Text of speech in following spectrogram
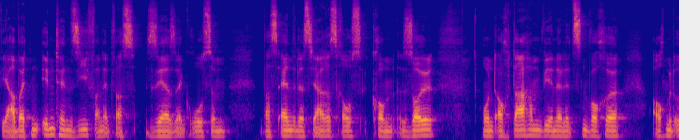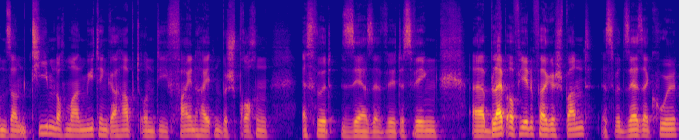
wir arbeiten intensiv an etwas sehr, sehr Großem, was Ende des Jahres rauskommen soll. Und auch da haben wir in der letzten Woche auch mit unserem Team nochmal ein Meeting gehabt und die Feinheiten besprochen. Es wird sehr, sehr wild. Deswegen äh, bleib auf jeden Fall gespannt. Es wird sehr, sehr cool.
